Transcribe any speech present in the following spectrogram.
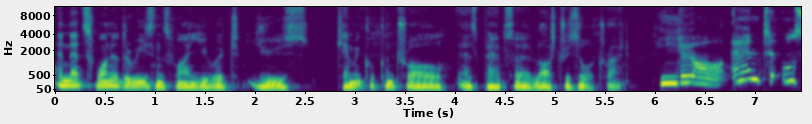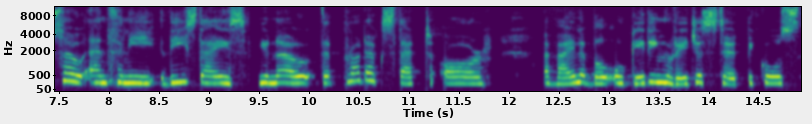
and that's one of the reasons why you would use chemical control as perhaps a last resort, right? Yeah. And also, Anthony, these days, you know, the products that are available or getting registered because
